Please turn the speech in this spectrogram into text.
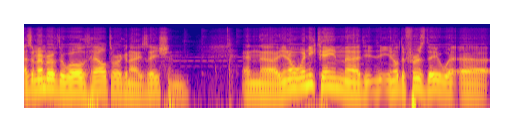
as a member of the World Health Organization. And uh, you know when he came, uh, the, the, you know the first day uh,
